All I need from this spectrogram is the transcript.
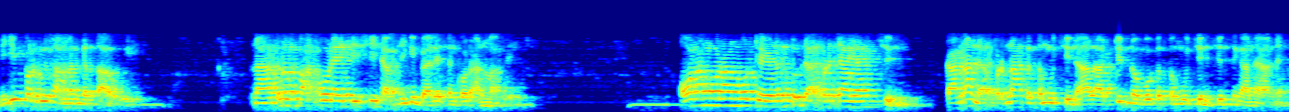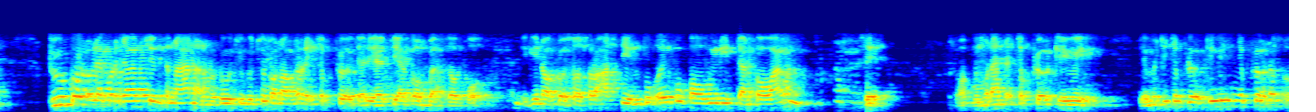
Ini perlu sampean ketahui. Nah, terus Pak Quraisy Sihab niki balik teng Quran. Orang-orang modern itu tidak percaya jin. Karena tidak pernah ketemu jin Aladin, nopo ketemu jin-jin yang aneh-aneh. Dukun oleh percaya jin tenanan, ujuk-ujuk kalau keris ceblok dari hadiah gombah sopo. Ini nopo sosro asli untuk itu kau wirid dan kau wang. Kemudian ada ceblok dewi. Ya mesti ceblok dewi, nyeblok nopo.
